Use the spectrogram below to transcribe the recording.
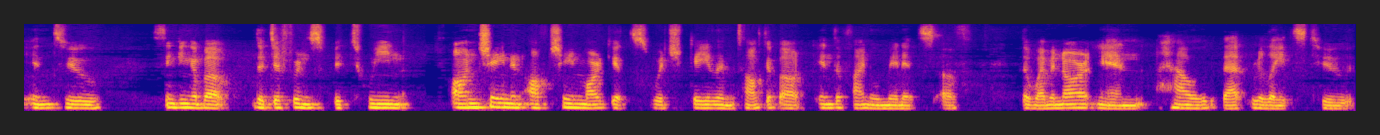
into thinking about the difference between on chain and off chain markets, which Galen talked about in the final minutes of the webinar, and how that relates to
